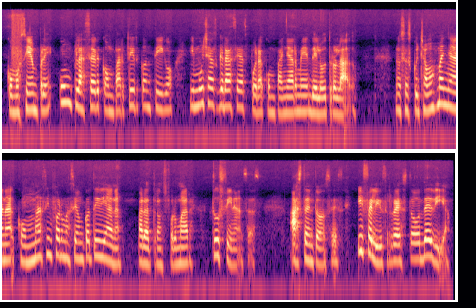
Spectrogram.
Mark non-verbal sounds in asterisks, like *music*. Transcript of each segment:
Como siempre, un placer compartir contigo y muchas gracias por acompañarme del otro lado. Nos escuchamos mañana con más información cotidiana para transformar tus finanzas. Hasta entonces y feliz resto de día.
